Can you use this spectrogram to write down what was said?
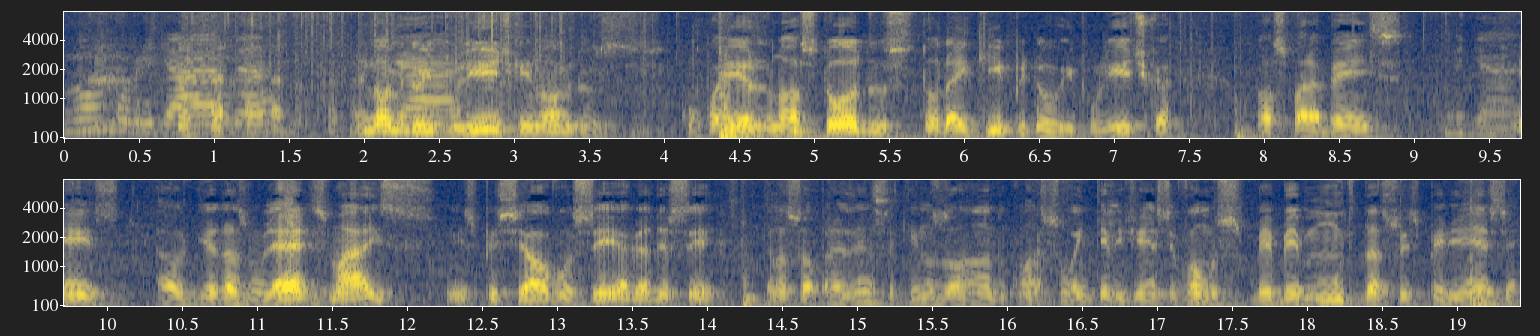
Muito obrigada. Em nome do iPolítica, em nome dos companheiros nossos todos, toda a equipe do iPolítica, nossos parabéns Obrigada. Em, ao Dia das Mulheres, mas em especial você agradecer pela sua presença aqui, nos honrando com a sua inteligência. Vamos beber muito da sua experiência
